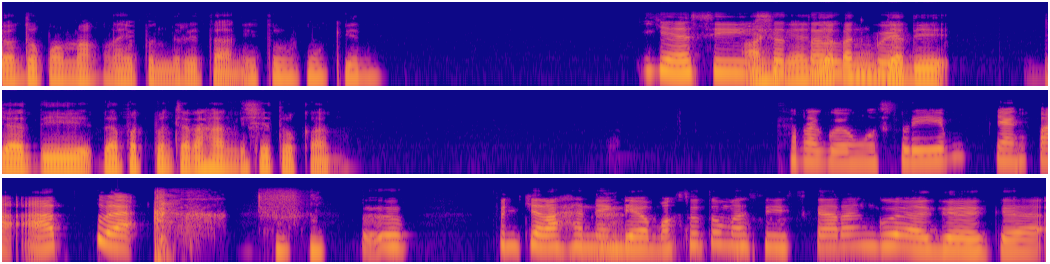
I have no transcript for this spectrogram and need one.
Ya untuk memaknai penderitaan itu mungkin. Iya sih, Akhirnya dia kan gue. jadi jadi dapat pencerahan di situ kan. Karena gue muslim, yang taat, heeh. Pencerahan yang dia maksud tuh masih sekarang gue agak-agak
